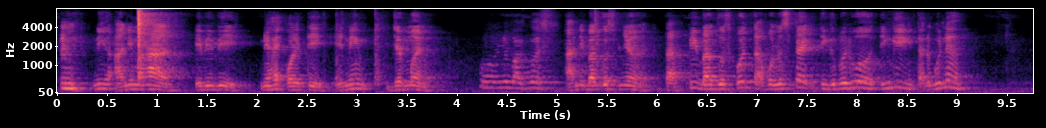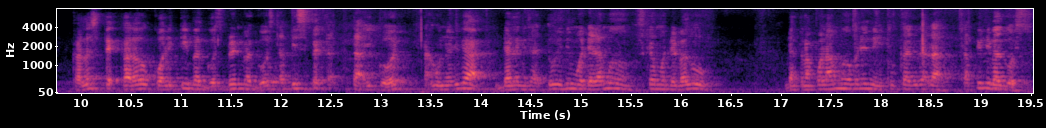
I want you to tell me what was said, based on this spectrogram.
ni ah ni mahal, ABB. Ni high quality. Ini Jerman. Oh, ini bagus. Ah ni bagus punya. Tapi bagus pun tak follow spek 32, tinggi, tak ada guna. Kalau spek kalau kualiti bagus, brand bagus tapi spek tak, tak ikut, tak guna juga. Dan lagi satu, ini model lama, sekarang model baru. Dah terlampau lama benda ni, tukar jugalah. Tapi ni bagus.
